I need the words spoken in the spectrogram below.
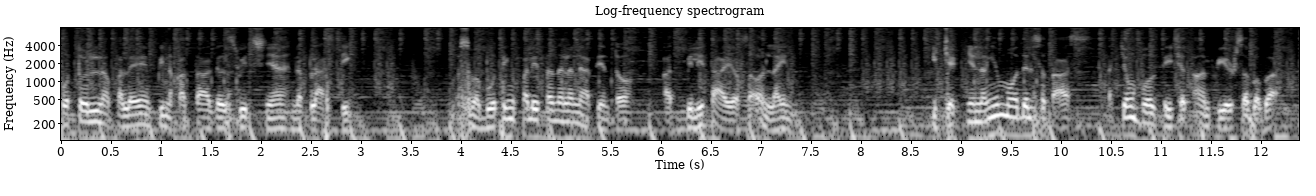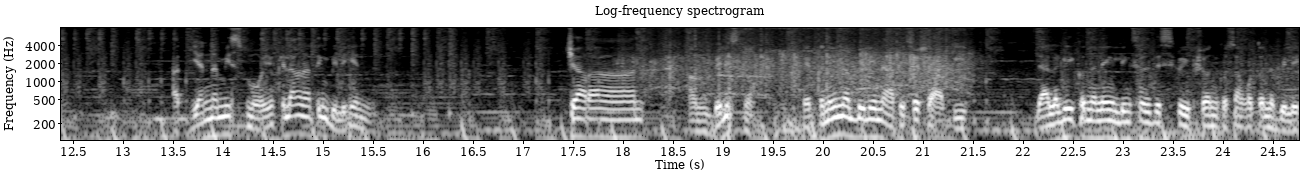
putol na pala yung pinakatagal switch niya na plastic. Mas mabuting palitan na lang natin to at bili tayo sa online. I-check nyo lang yung model sa taas at yung voltage at ampere sa baba. At yan na mismo yung kailangan nating bilihin. Charan! Ang bilis no? Ito na yung nabili natin sa Shopee. Lalagay ko na lang yung link sa description kung saan ko ito nabili.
